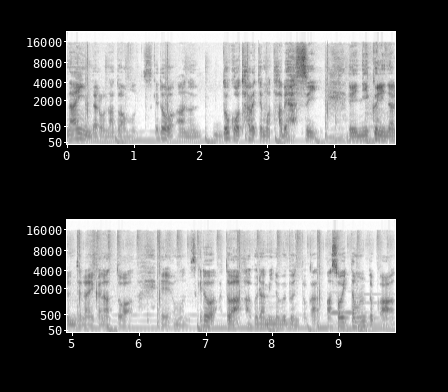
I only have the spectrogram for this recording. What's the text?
ないんだろうなとは思うんですけど、あの、どこを食べても食べやすい、え肉になるんじゃないかなとは、え、思うんですけど、あとは脂身の部分とか、まあ、そういったものとか、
